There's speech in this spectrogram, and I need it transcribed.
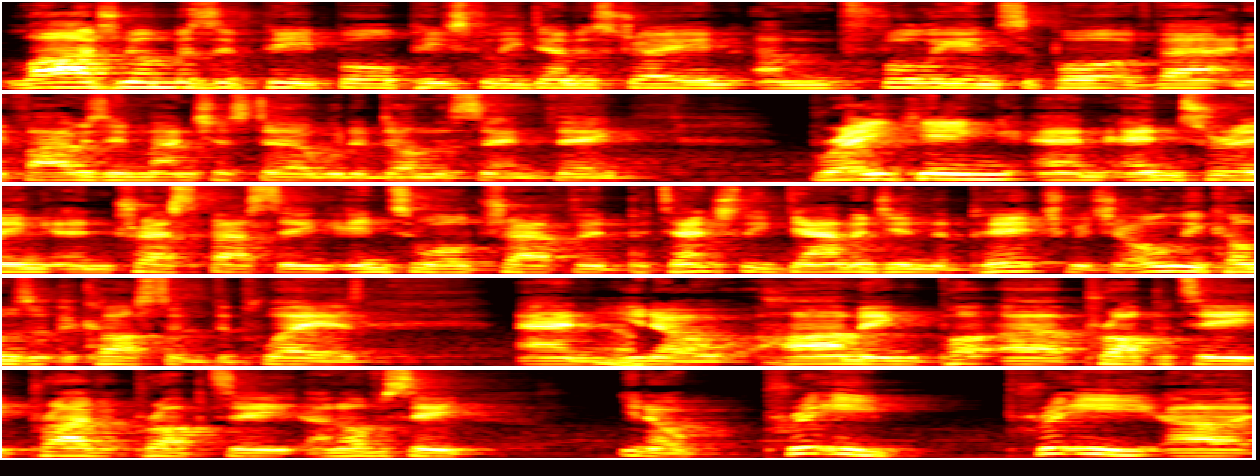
large numbers of people peacefully demonstrating. I'm fully in support of that. And if I was in Manchester, I would have done the same thing breaking and entering and trespassing into Old Trafford, potentially damaging the pitch, which only comes at the cost of the players, and you know harming uh, property, private property, and obviously, you know, pretty pretty uh,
